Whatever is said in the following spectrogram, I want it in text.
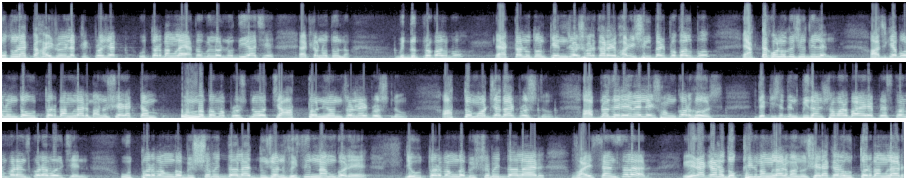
নতুন একটা হাইড্রো ইলেকট্রিক প্রজেক্ট, উত্তর বাংলায় এতগুলো নদী আছে, একটা নতুন বিদ্যুৎ প্রকল্প, একটা নতুন কেন্দ্রীয় সরকারের ভারী শিল্পের প্রকল্প, একটা কোনো কিছু দিলেন? আজকে বলুন তো, উত্তর বাংলার মানুষের একটা অন্যতম প্রশ্ন হচ্ছে আত্মনিয়ন্ত্রণের প্রশ্ন। আত্মমর্যাদার প্রশ্ন। আপনাদের এমএলএ শঙ্কর ঘোষ, দেখি সেদিন বিধানসভার বাইরে প্রেস কনফারেন্স করে বলছেন, উত্তরবঙ্গ বিশ্ববিদ্যালয়ের দুজন ভিসির নাম করে যে উত্তরবঙ্গ বিশ্ববিদ্যালয়ের ভাইস চ্যান্সেলর, এরা কেন দক্ষিণ বাংলার মানুষ? এরা কেন উত্তর বাংলার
